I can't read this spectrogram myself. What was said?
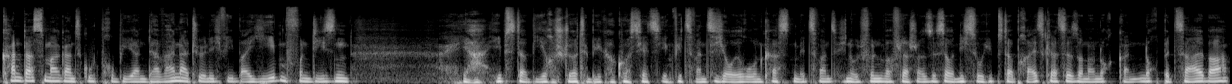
kann das mal ganz gut probieren. Da war natürlich wie bei jedem von diesen ja, Hipster-Biere, Störtebeker kostet jetzt irgendwie 20 Euro ein Kasten mit 2005er Flaschen. Also ist auch nicht so Hipster-Preisklasse, sondern noch, noch bezahlbar.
